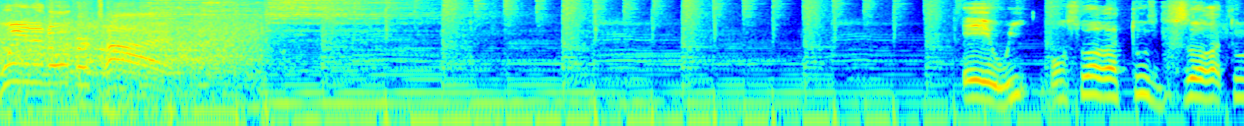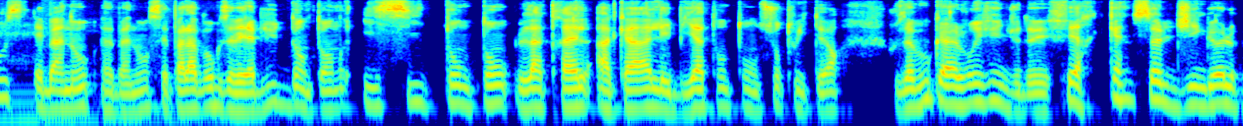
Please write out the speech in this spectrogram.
win in overtime. Et eh oui, bonsoir à tous, bonsoir à tous. Eh ben non, eh ben non, c'est pas la voix que vous avez l'habitude d'entendre. Ici, Tonton Latrell, aka les Bia Tonton sur Twitter. Je vous avoue qu'à l'origine, je devais faire qu'un seul jingle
